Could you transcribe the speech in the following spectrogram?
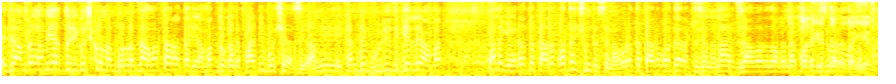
এই যে আমরা আমি এত রিকোয়েস্ট করলাম বললাম যে আমার তাড়াতাড়ি আমার দোকানে ফাটি বসে আছে আমি এখান থেকে ঘুরে গেলে আমার অনেক এরা তো কারও কথাই শুনতেছে না ওরা তো কারও কথা রাখতেছে না না যাওয়ার যাবে না কোনো কিছু করা যাবে না।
